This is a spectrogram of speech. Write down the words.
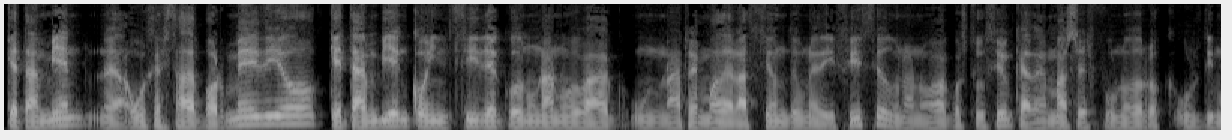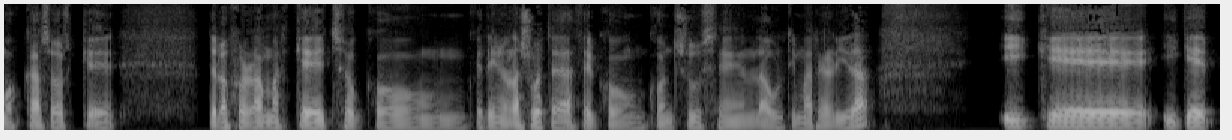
que también la Ouija está por medio, que también coincide con una nueva, una remodelación de un edificio, de una nueva construcción, que además es uno de los últimos casos que de los programas que he hecho con, que he tenido la suerte de hacer con, con Chus en la última realidad, y que, y que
